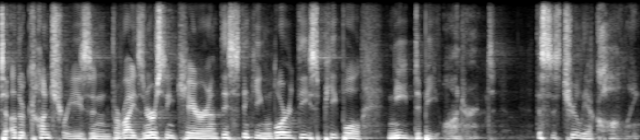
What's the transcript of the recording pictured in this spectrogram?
to other countries and provides nursing care. And I'm just thinking, Lord, these people need to be honored. This is truly a calling.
